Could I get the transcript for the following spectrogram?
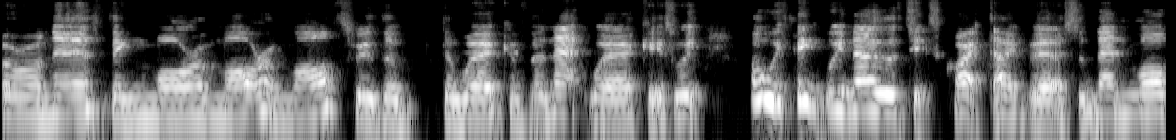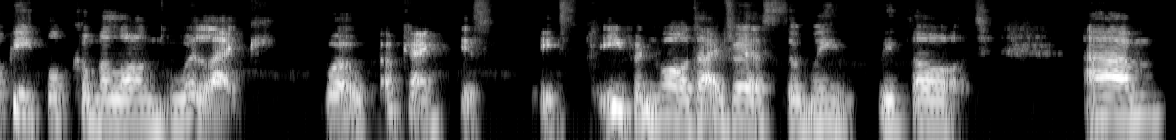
are unearthing more and more and more through the, the work of the network is we, oh, we think we know that it's quite diverse and then more people come along we're like, whoa, okay, it's, it's even more diverse than we, we thought. Um,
